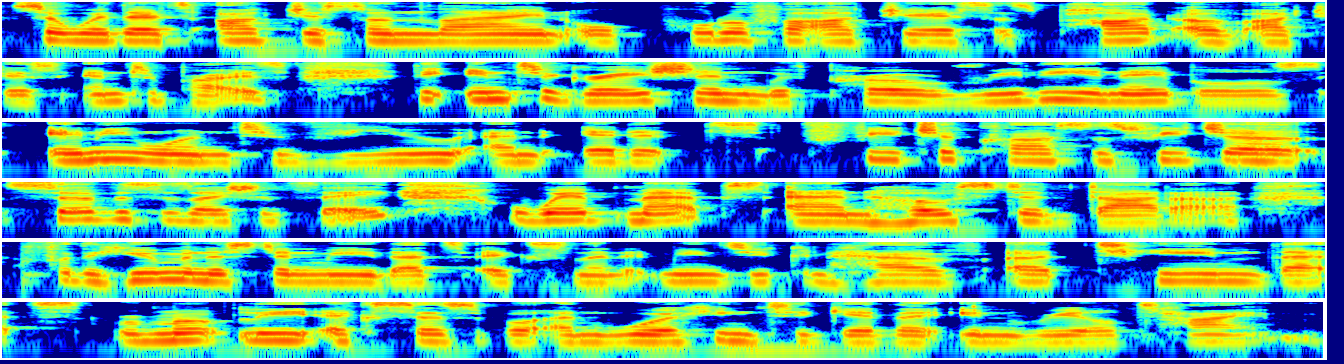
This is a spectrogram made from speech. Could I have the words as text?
So whether it's ArcGIS Online or Portal for ArcGIS as part of ArcGIS Enterprise, the integration with Pro really enables anyone to view and edit feature classes, feature services, I should say, web maps and hosted data. For the humanist in me, that's excellent. It means you can have a team that's remotely accessible and working together in real time.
